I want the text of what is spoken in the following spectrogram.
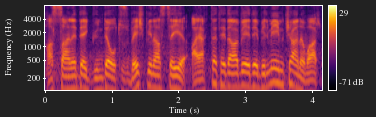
Hastanede günde 35 bin hastayı ayakta tedavi edebilme imkanı var.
